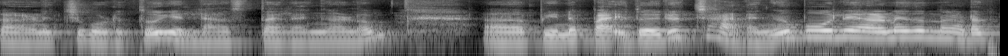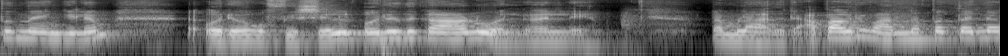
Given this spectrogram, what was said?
കാണിച്ചു കൊടുത്തു. എല്ലാ സ്ഥലങ്ങളും പിന്നെ ഇതൊരു ചടങ്ങ് പോലെയാണ് ഇത് നടത്തുന്നതെങ്കിലും ഒരു ഒഫീഷ്യൽ ഒരു ഇത് കാണുമല്ലോ അല്ലേ? നമ്മൾ അതിൽ അപ്പോൾ അവർ വന്നപ്പോൾ തന്നെ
